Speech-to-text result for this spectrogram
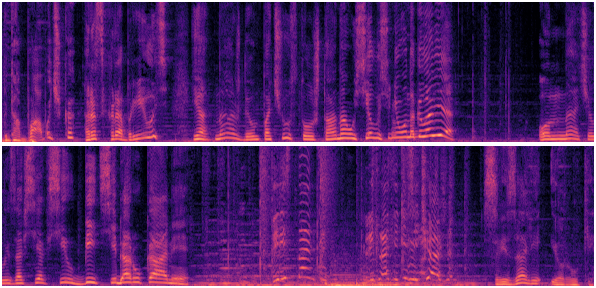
Тогда бабочка расхрабрилась, и однажды он почувствовал, что она уселась у него на голове. Он начал изо всех сил бить себя руками. Перестаньте! Прекратите сейчас же! Связали и руки.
